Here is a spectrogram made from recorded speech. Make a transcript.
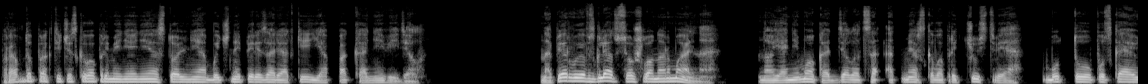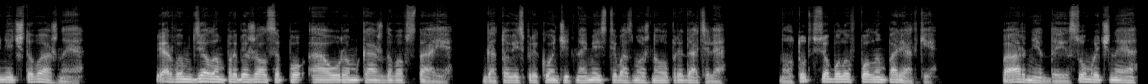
Правда, практического применения столь необычной перезарядки я пока не видел. На первый взгляд все шло нормально, но я не мог отделаться от мерзкого предчувствия, будто упускаю нечто важное. Первым делом пробежался по аурам каждого в стае, готовясь прикончить на месте возможного предателя. Но тут все было в полном порядке. Парни, да и сумрачные,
